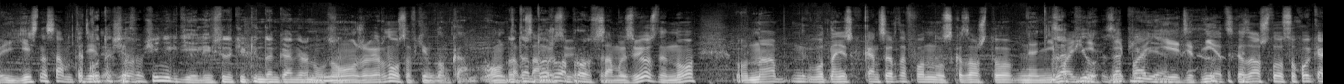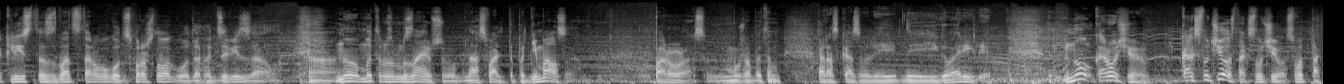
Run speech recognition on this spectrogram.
и есть на самом-то деле. Коток сейчас Ну, вообще нигде, или все-таки Kingdom Come вернулся? но он же вернулся в Kingdom Come. Он Но там, там самый, тоже вопросы. самый звездный, но на, вот на несколько концертов он сказал, что не, Запью- пое- не запью я. поедет. Нет, сказал, что сухой как лист с 22 года, с прошлого года, хоть завязал. Но мы там знаем, что асфальт-то поднимался пару раз. Мы уже об этом рассказывали и, и говорили. Ну, короче, как случилось, так случилось. Вот так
